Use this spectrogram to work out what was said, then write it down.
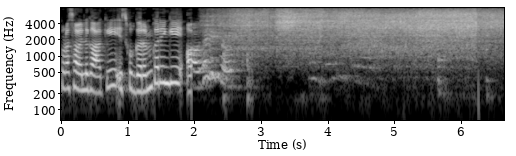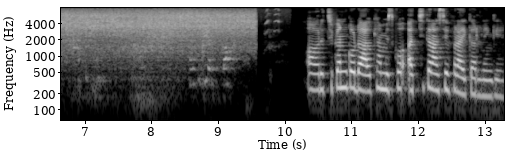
थोड़ा सा ऑयल लगा के इसको गर्म करेंगे और और चिकन को डाल के हम इसको अच्छी तरह से फ्राई कर लेंगे।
